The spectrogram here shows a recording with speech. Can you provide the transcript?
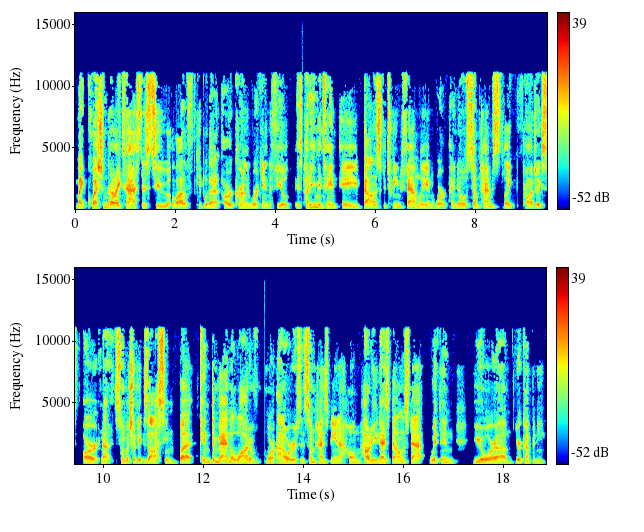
my question that I like to ask this to a lot of people that are currently working in the field is how do you maintain a balance between family and work? I know sometimes like projects are not so much of exhausting, but can demand a lot of more hours and sometimes being at home. How do you guys balance that within your um, your company?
